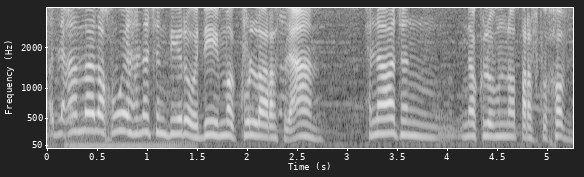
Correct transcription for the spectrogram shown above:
هاد العمل أخويا حنا تنديروه ديما كل رأس العام. حنا تناكلوا منه طرف الخبز.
